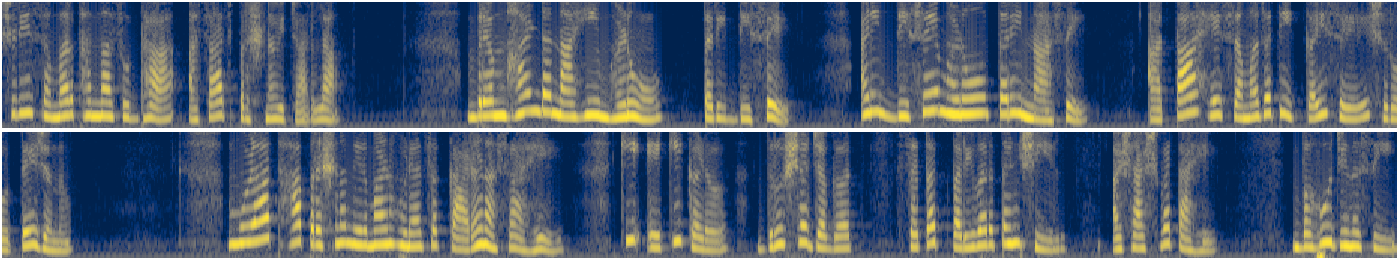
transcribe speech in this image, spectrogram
श्री समर्थांना सुद्धा असाच प्रश्न विचारला. ब्रह्मांड नाही म्हणू तरी दिसे आणि दिसे म्हणू तरी नासे. आता हे समजती कैसे श्रोतेजन मुळात हा प्रश्न निर्माण होण्याचं कारण असं आहे की एकीकडं दृश्य जगत सतत परिवर्तनशील अशाश्वत आहे. बहुजिनसी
